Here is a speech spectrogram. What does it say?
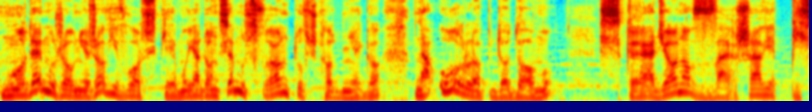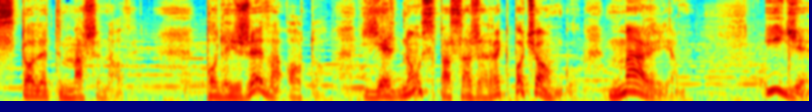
Młodemu żołnierzowi włoskiemu jadącemu z frontu wschodniego na urlop do domu skradziono w Warszawie pistolet maszynowy. Podejrzewa o to jedną z pasażerek pociągu, Marię. Idzie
